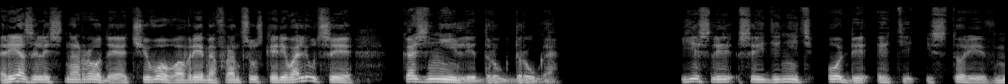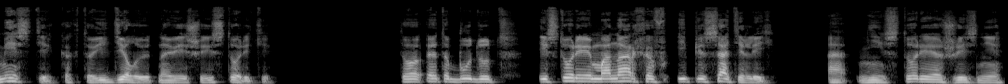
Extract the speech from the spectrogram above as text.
резались народы, от чего во время французской революции казнили друг друга. Если соединить обе эти истории вместе, как то и делают новейшие историки, то это будут история монархов и писателей, а не история жизни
